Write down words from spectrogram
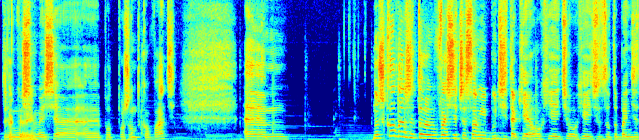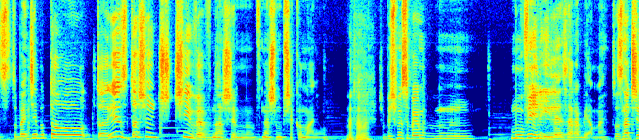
które okay. musimy się e, podporządkować. No szkoda, że to właśnie czasami budzi takie ochiejciu, ochiejciu, co to będzie, co to będzie, bo to, to jest dość uczciwe w naszym, w naszym przekonaniu. Mhm. Żebyśmy sobie mm, mówili, ile zarabiamy. To znaczy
